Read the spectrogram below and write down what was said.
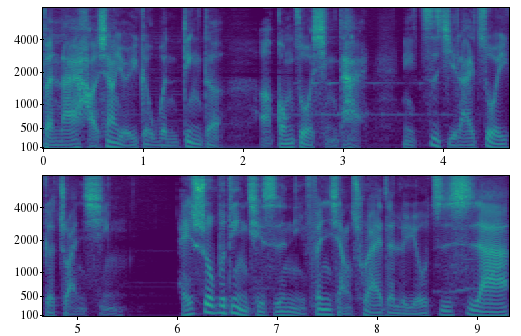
本来好像有一个稳定的。啊，工作形态，你自己来做一个转型，诶，说不定其实你分享出来的旅游知识啊，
